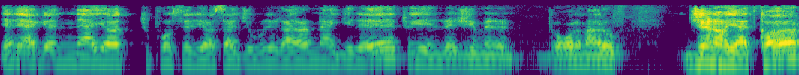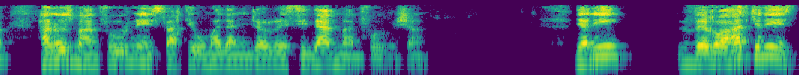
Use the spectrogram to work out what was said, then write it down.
یعنی اگر نیاد تو پست ریاست جمهوری قرار نگیره توی این رژیم به قول معروف جنایتکار هنوز منفور نیست. وقتی اومدن اینجا رسیدن منفور میشن. یعنی وقاحت که نیست.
